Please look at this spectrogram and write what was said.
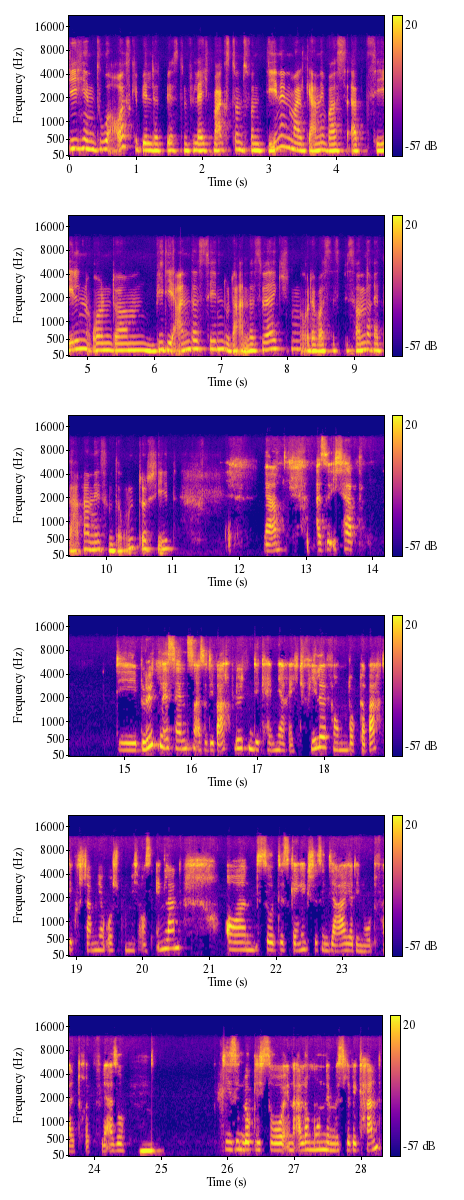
die hin du ausgebildet bist. Und vielleicht magst du uns von denen mal gerne was erzählen und ähm, wie die anders sind oder anders wirken oder was das Besondere daran ist und der Unterschied. Ja, also ich habe die Blütenessenzen, also die Bachblüten, die kennen ja recht viele vom Dr. Bach, die stammen ja ursprünglich aus England. Und so das gängigste sind ja ja die Notfalltröpfle. Also mhm. die sind wirklich so in aller Munde ein bisschen bekannt.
